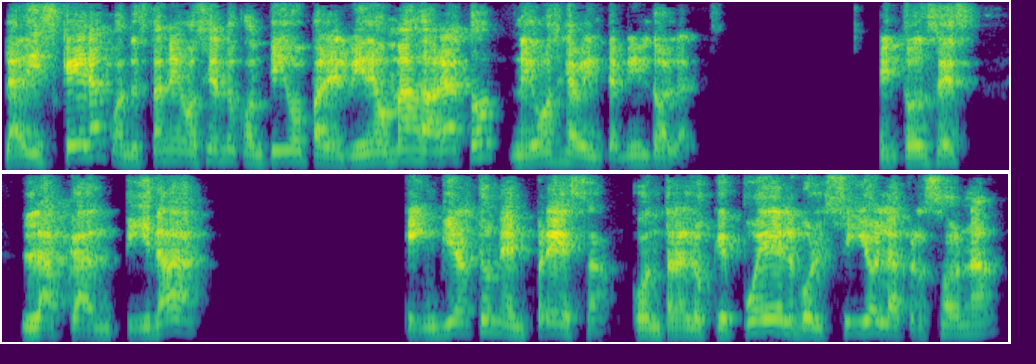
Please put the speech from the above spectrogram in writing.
La disquera, cuando está negociando contigo para el video más barato, negocia 20 mil dólares. Entonces, la cantidad que invierte una empresa contra lo que puede el bolsillo de la persona,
